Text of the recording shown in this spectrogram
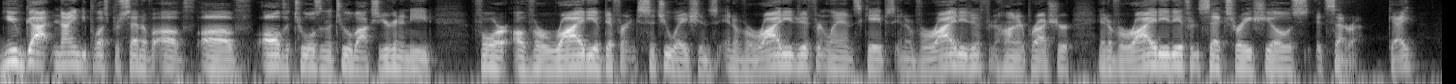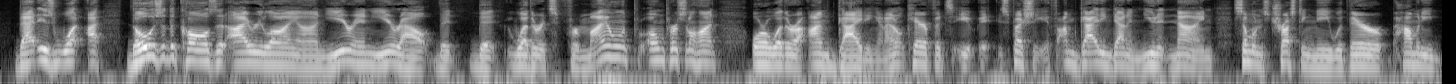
you've got 90 plus percent of of of all the tools in the toolbox you're going to need for a variety of different situations, in a variety of different landscapes, in a variety of different hunter pressure, in a variety of different sex ratios, etc. Okay? That is what I those are the calls that I rely on year in, year out that that whether it's for my own own personal hunt or whether I'm guiding. And I don't care if it's especially if I'm guiding down in unit 9, someone's trusting me with their how many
